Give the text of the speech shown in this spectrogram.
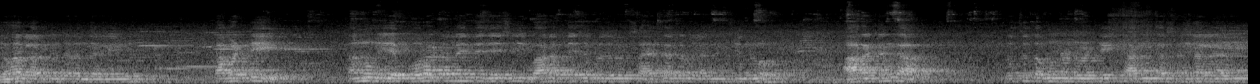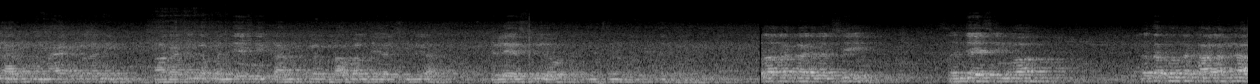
జవహర్లు అర్పించడం జరిగింది. కాబట్టి తను ఏ పోరాటాలు అయితే చేసి భారతదేశ ప్రజలకు సహాయ సహకారాలు అందించిందో ఆ రకంగా ప్రస్తుతం ఉన్నటువంటి కార్మిక సంఘాలు కానీ కార్మిక నాయకులు కానీ ఆ రకంగా పనిచేసి కార్మికులకు లాభాలు చేయాల్సిందిగా తెలియజేస్తూ ఈ అవకాశం ప్రధాన కార్యదర్శి సంజయ్ సింహ గత కొంతకాలంగా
